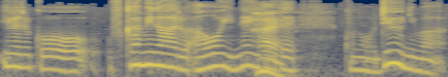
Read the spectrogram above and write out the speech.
いわゆるこう、深みのある青いね、色で、はいこの竜には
